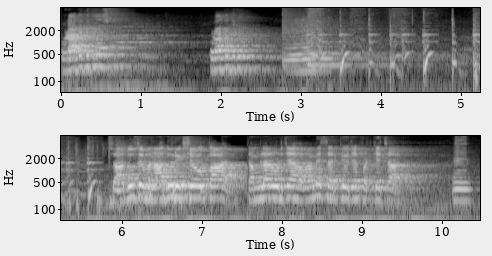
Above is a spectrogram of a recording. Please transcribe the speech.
उड़ा के दिखा इसको। उड़ा के दिखा जादू से बना दूँ रिक्शे को कार। टम्बलर उड़ जाए हवा में सर के हो जाए फटके चार।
